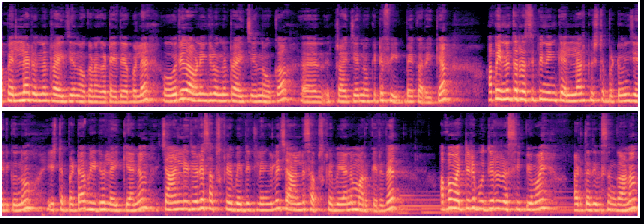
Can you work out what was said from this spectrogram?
അപ്പോൾ എല്ലാവരും ഒന്ന് ട്രൈ ചെയ്ത് നോക്കണം കേട്ടോ ഇതേപോലെ. ഒരു തവണയെങ്കിലും ഒന്ന് ട്രൈ ചെയ്ത് നോക്കുക. ട്രൈ ചെയ്ത് നോക്കിയിട്ട് ഫീഡ്ബാക്ക് അറിയിക്കാം അപ്പോൾ ഇന്നത്തെ റെസിപ്പി നിങ്ങൾക്ക് എല്ലാവർക്കും ഇഷ്ടപ്പെട്ടു വിചാരിക്കുന്നു. ഇഷ്ടപ്പെട്ട വീഡിയോ ലൈക്ക് ചെയ്യാനും ചാനൽ ഇതുവരെ സബ്സ്ക്രൈബ് ചെയ്തിട്ടില്ലെങ്കിൽ ചാനൽ സബ്സ്ക്രൈബ് ചെയ്യാനും മറക്കരുത്. അപ്പോൾ മറ്റൊരു പുതിയൊരു റെസിപ്പിയുമായി അടുത്ത ദിവസം കാണാം.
